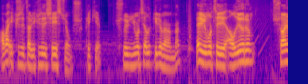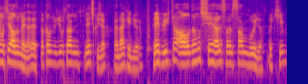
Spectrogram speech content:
Ama 250 tabii 250 şey istiyormuş. Peki. Şu yumurtayı alıp geliyorum hemen ben. Ve yumurtayı alıyorum. Şu an yumurtayı aldım beyler. Evet bakalım yumurtadan ne çıkacak merak ediyorum. Ve büyük ihtimal aldığımız şey herhalde sanırsam buydu. Bakayım.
